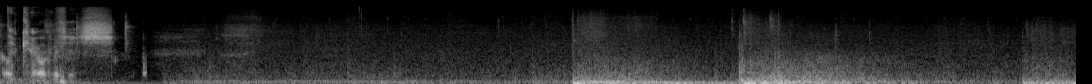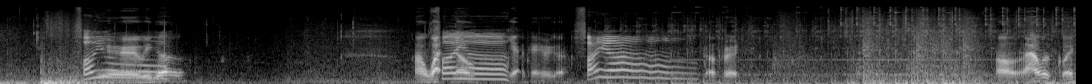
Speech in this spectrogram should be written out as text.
gold, goldfish. Carrotfish. Fire! Here we go. Oh, what? No. Yeah, okay, here we go. Fire! Go for it. Oh, that was quick.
